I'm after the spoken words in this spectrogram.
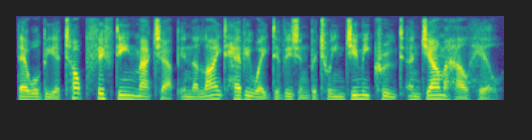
there will be a top 15 matchup in the light heavyweight division between Jimmy Crute and Jamahal Hill.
